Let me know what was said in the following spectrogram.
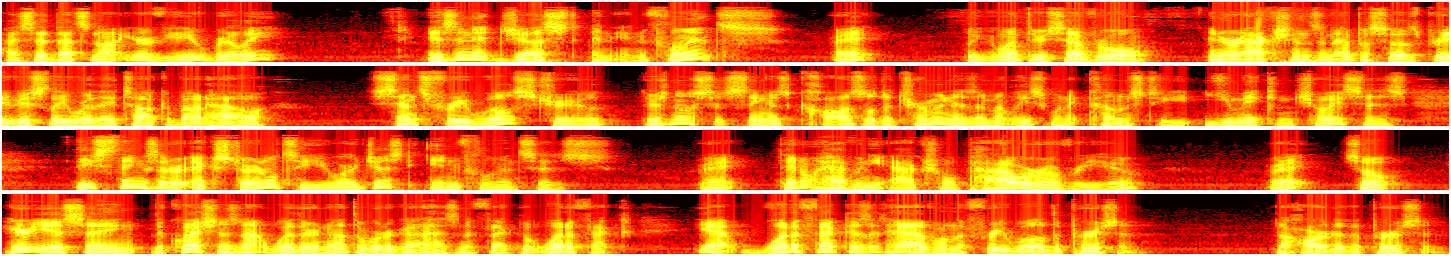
I said, that's not your view, really? Isn't it just an influence? Right? We went through several interactions and episodes previously where they talk about how since free will's true, there's no such thing as causal determinism, at least when it comes to you making choices. These things that are external to you are just influences, right? They don't have any actual power over you, right? So here he is saying the question is not whether or not the Word of God has an effect, but what effect? Yeah, what effect does it have on the free will of the person, the heart of the person?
